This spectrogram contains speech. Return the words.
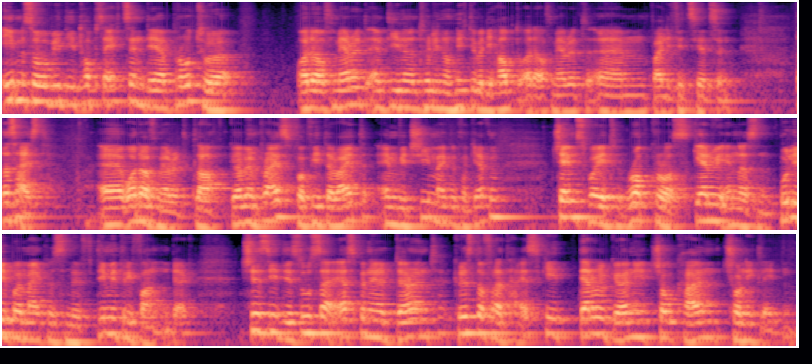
ebenso wie die Top 16 der Pro Tour Order of Merit, äh, die natürlich noch nicht über die Hauptorder of Merit ähm, qualifiziert sind. Das heißt, äh, Order of Merit, klar, Gerben Price for Peter Wright, MVG, Michael van Gerven, James Wade, Rob Cross, Gary Anderson, Bully Boy Michael Smith, Dimitri Vandenberg, Chizzy De Sousa, Espinel Durant, Christoph Ratajski, Daryl Gurney, Joe Cullen, Johnny Clayton.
